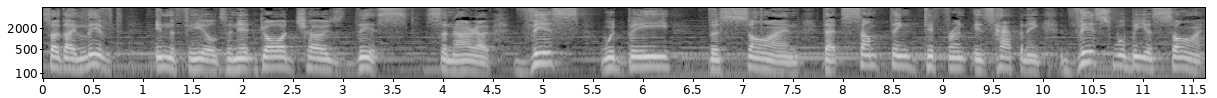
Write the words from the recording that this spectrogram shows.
So they lived in the fields, and yet God chose this scenario. This would be the sign that something different is happening. This will be a sign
